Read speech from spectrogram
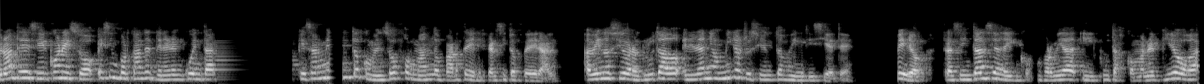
Pero antes de seguir con eso, es importante tener en cuenta que Sarmiento comenzó formando parte del ejército federal, habiendo sido reclutado en el año 1827. Pero, tras instancias de inconformidad y disputas con Manuel Quiroga,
